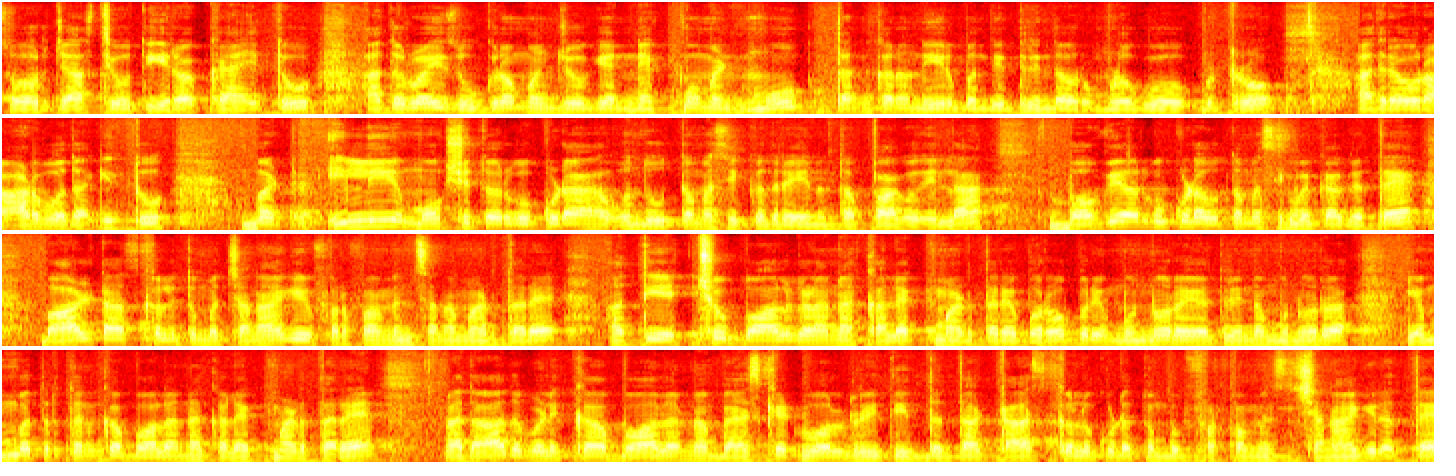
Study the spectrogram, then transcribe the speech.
ಸೊ, ಅವ್ರು ಜಾಸ್ತಿ ಹೊತ್ತು ಇರೋಕ್ಕೆ ಆಯಿತು. ಅದರ್ವೈಸ್ ಉಗ್ರ ಮಂಜುಗೆ ನೆಕ್ ಮೂಮೆಂಟ್ ಮೂಗ್ ತನಕ ನೀರು ಬಂದಿದ್ದರಿಂದ ಅವರು ಮುಳುಗು ಹೋಗ್ಬಿಟ್ರು. ಆದರೆ ಅವರು ಆಡ್ಬೋದಾಗಿತ್ತು. ಬಟ್ ಇಲ್ಲಿ ಮೋಕ್ಷಿತವ್ರಿಗೂ ಕೂಡ ಒಂದು ಉತ್ತಮ ಸಿಕ್ಕಿದ್ರೆ ಏನು ತಪ್ಪಾಗೋದಿಲ್ಲ. ಭವ್ಯ ಅವ್ರಿಗೂ ಕೂಡ ಉತ್ತಮ ಸಿಗಬೇಕಾಗತ್ತೆ. ಬಾಲ್ ಟಾಸ್ಕಲ್ಲಿ ತುಂಬ ಚೆನ್ನಾಗಿ ಪರ್ಫಾರ್ಮೆನ್ಸನ್ನು ಮಾಡ್ತಾರೆ. ಅತಿ ಹೆಚ್ಚು ಬಾಲ್ಗಳನ್ನು ಕಲೆಕ್ಟ್ ಮಾಡ್ತಾರೆ. ಬರೋಬ್ಬರಿ ಮುನ್ನೂರೈವತ್ತರಿಂದ ಮುನ್ನೂರ ಎಂಬತ್ತರ ತನಕ ಬಾಲನ್ನು ಕಲೆಕ್ಟ್ ಮಾಡ್ತಾರೆ. ಅದಾದ ಬಳಿಕ ಬಾಲನ್ನು ಬ್ಯಾಸ್ಕೆಟ್ ಬಾಲ್ ರೀತಿ ಇದ್ದಂಥ ಟಾಸ್ಕಲ್ಲೂ ಕೂಡ ತುಂಬ ಪರ್ಫಾರ್ಮೆನ್ಸ್ ಚೆನ್ನಾಗಿರುತ್ತೆ.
